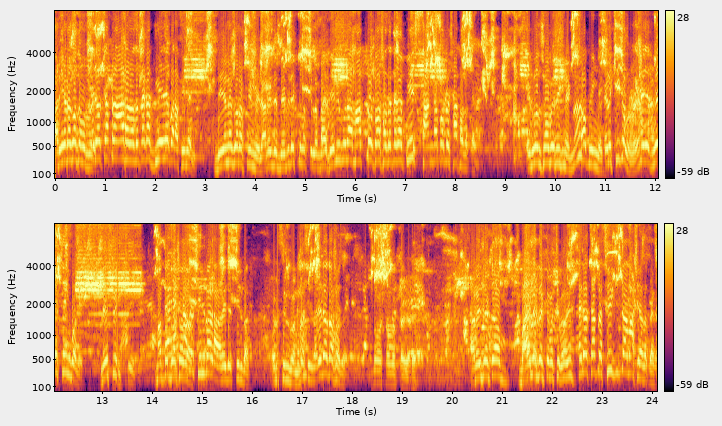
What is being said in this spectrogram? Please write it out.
আর এটা কত পড়বে? এটা হচ্ছে আপনার আঠারো হাজার টাকা ডিএনএ করা ফিমেল ডিএনএ করা ফিমেল আর এই যে বেবি দেখতে পাচ্ছিলাম ভাই মাত্র দশ হাজার টাকা পিস পড়বে টাকা। এগুলো সবই রিগনেক না? সব ringneck। এটা কি কালার এই যে বলে। লেসিং মাত্র দশ হাজার। সিলভার কালার এই যে সিলভার ওটা সিলভার না? সিলভার এটা দশ হাজার। দশ হাজার টাকা। আর এই যে একটা ভায়োলেট দেখতে পাচ্ছি ভাই। এটা হচ্ছে আপনার দাম টাকা।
